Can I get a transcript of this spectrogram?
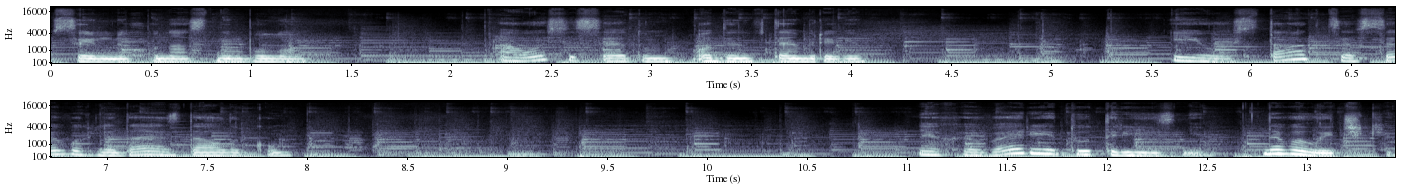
сильних у нас не було. А ось і седум, один в темряві. І ось так це все виглядає здалеку. Ехеверії тут різні, невеличкі.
